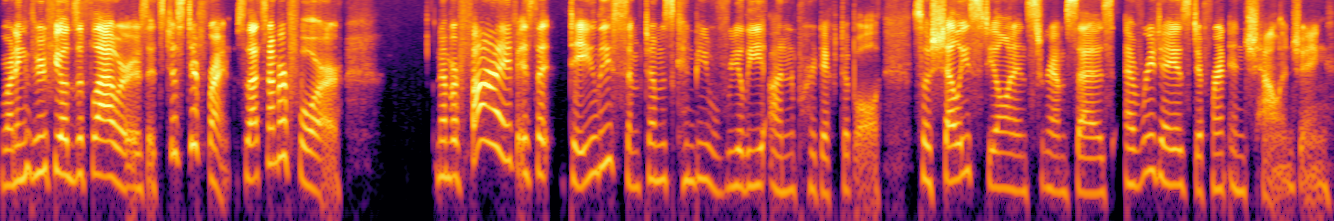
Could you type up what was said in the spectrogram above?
running through fields of flowers. It's just different. So that's number four. Number five is that daily symptoms can be really unpredictable. So Shelly Steele on Instagram says, every day is different and challenging.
